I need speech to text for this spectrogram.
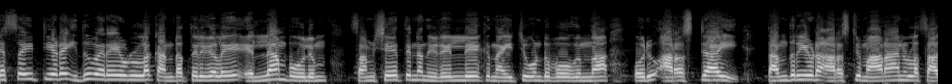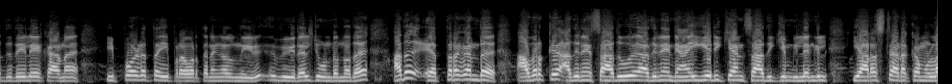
എസ് ഐ ടിയുടെ ഇതുവരെയുള്ള കണ്ടെത്തലുകളെ എല്ലാം പോലും സംശയത്തിന്റെ നിഴലിലേക്ക് നയിച്ചു കൊണ്ടുപോകുന്ന ഒരു അറസ്റ്റായി തന്ത്രിയുടെ അറസ്റ്റ് മാറാനുള്ള സാധ്യതയിലേക്കാണ് ഇപ്പോഴത്തെ ഈ പ്രവർത്തനങ്ങൾ വിരൽ ചൂണ്ടുന്നത്. അത് എത്ര കണ്ട് അവർക്ക് അതിനെ സാധു അതിനെ ന്യായീകരിക്കാൻ സാധിക്കും? ഇല്ലെങ്കിൽ ഈ അറസ്റ്റ് അടക്കമുള്ള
